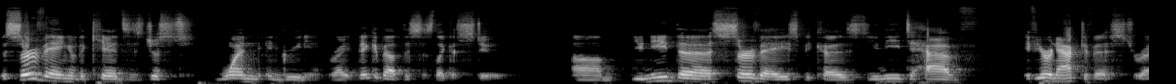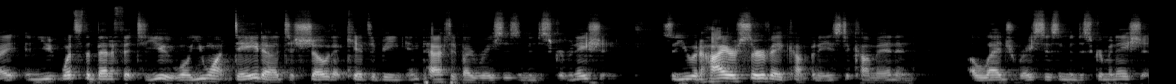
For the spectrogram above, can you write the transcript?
the surveying of the kids is just one ingredient, right? Think about this as like a stew. Um, you need the surveys because you need to have if you're an activist, right, and you, what's the benefit to you? Well, you want data to show that kids are being impacted by racism and discrimination. So you would hire survey companies to come in and allege racism and discrimination.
